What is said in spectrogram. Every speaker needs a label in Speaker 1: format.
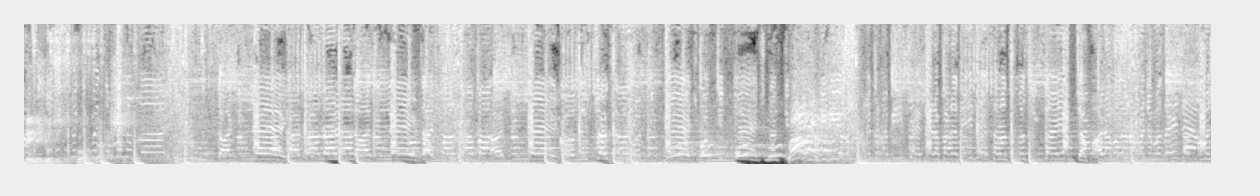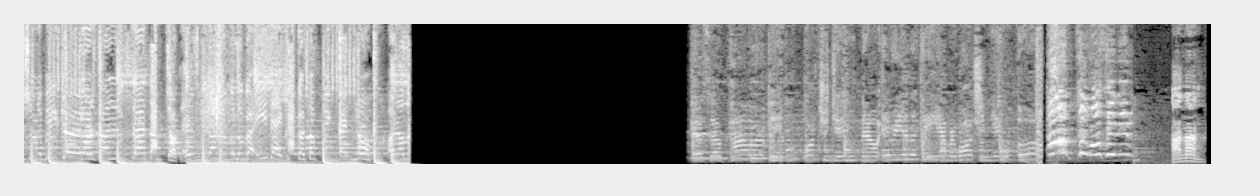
Speaker 1: Giriyorum böyle kara bir Kara para değil de Sanatımda sikse yapacağım Arabalar amacımız değil de Ama şunu bil ki Görsen lükse tapacağım Eskiden logo logo iyi de Kıskırta feedback no Aralı
Speaker 2: There's a power in what you do now. Every other day I've been watching you. Oh.
Speaker 3: Anan.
